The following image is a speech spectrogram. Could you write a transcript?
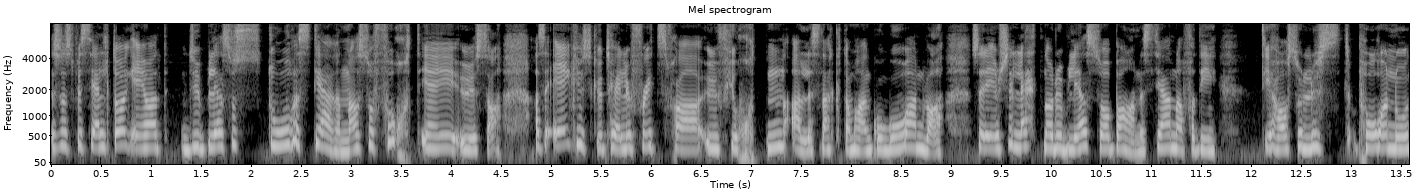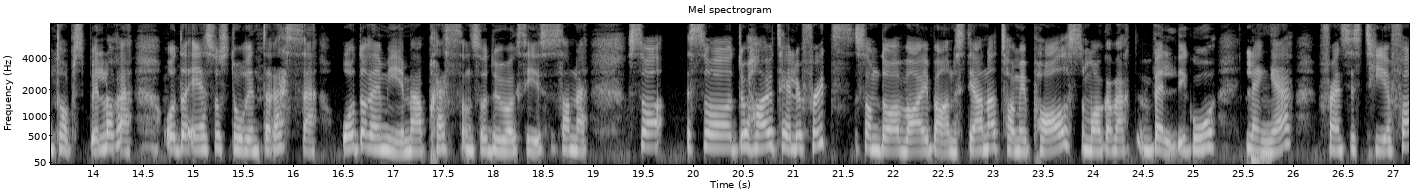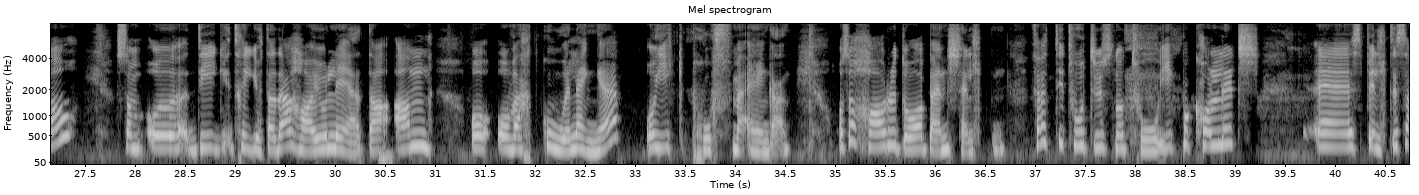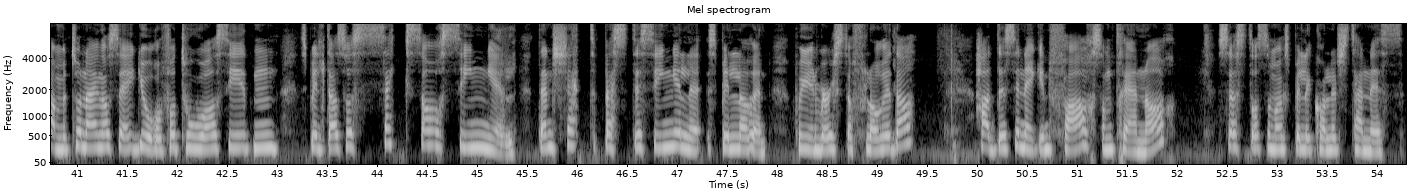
så spesielt òg, er jo at du blir så store stjerner så fort i USA. Altså, Jeg husker jo Taylor Fritz fra U14. Alle snakket om han, hvor god han var. Så det er jo ikke lett når du blir så barnestjerner, fordi de har så lyst på noen toppspillere, og det er så stor interesse, og det er mye mer press, sånn som du òg sier, Susanne. Så så du har jo Taylor Fritz, som da var i Barnestjerna. Tommy Paul, som òg har vært veldig god lenge. Francis TFO. Som, og de tre gutta der har jo leda an og, og, vært gode lenge. Og gikk proff med en gang. Og så har du da Ben Shelton. Født i 2002. Gikk på college. Eh, spilte samme turneringer som jeg gjorde for to år siden. Spilte altså seksersingel. Den sjette beste singelspilleren på University of Florida. Hadde sin egen far som trener. Søster som også spiller college tennis.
